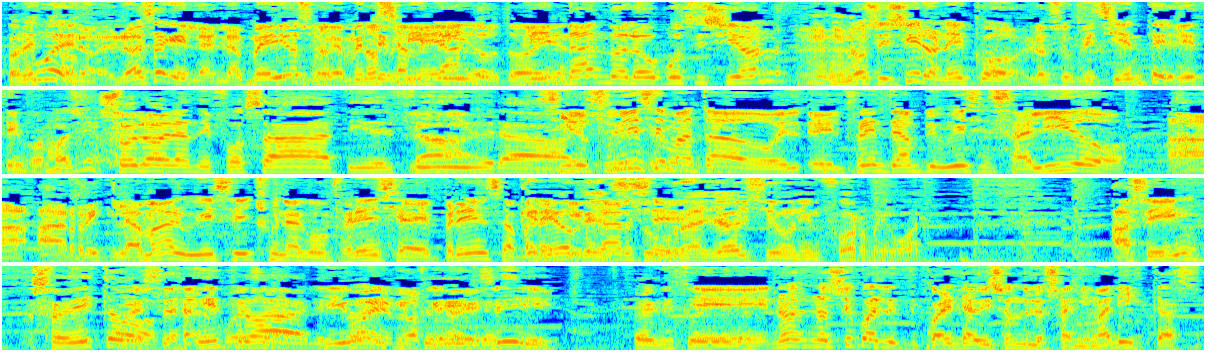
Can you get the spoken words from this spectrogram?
con esto? bueno, lo que pasa es que la- los medios, No- obviamente, no blindando, a la oposición, no se hicieron eco lo suficiente de esta información. Solo hablan de fosati, del Claro. fibra. Si los etcétera. hubiese matado, el, el Frente Amplio hubiese salido a, a reclamar, hubiese hecho una conferencia de prensa para Creo que el quejarse. subrayado hicieron un informe igual. ¿Ah, sí? Sobre esto Puede ser, es probable. Y bueno, que sí. Que. Eh, no, no sé cuál, es- cuál es la visión de los animalistas.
